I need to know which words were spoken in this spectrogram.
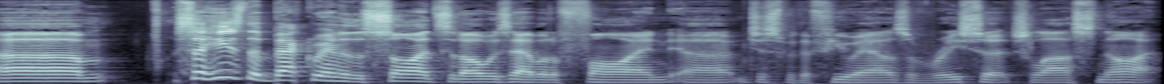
Um, so here's the background of the science that I was able to find uh, just with a few hours of research last night.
